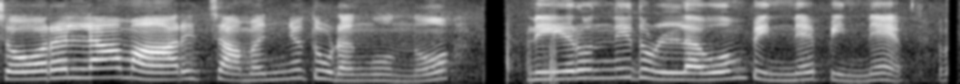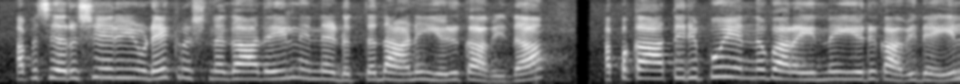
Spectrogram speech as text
ചോറെല്ലാം മാറി ചമഞ്ഞു തുടങ്ങുന്നു. നീറുന്നിതുള്ളവും പിന്നെ പിന്നെ. അപ്പൊ ചെറുശ്ശേരിയുടെ കൃഷ്ണഗാഥയിൽ നിന്നെടുത്തതാണ് ഈ ഒരു കവിത. അപ്പൊ കാത്തിരിപ്പു എന്ന് പറയുന്ന ഈ ഒരു കവിതയിൽ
